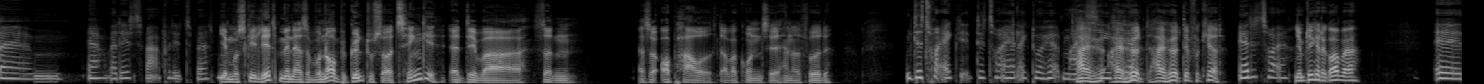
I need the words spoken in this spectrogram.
Øhm, ja, var det et svar på dit spørgsmål? Ja, måske lidt, men altså, hvornår begyndte du så at tænke, at det var sådan, altså ophavet, der var grunden til, at han havde fået det? Det tror jeg ikke, det tror jeg heller ikke, du har hørt mig Har jeg, sige. har, jeg hørt, har jeg hørt det forkert? Der. Ja, det tror jeg. Jamen, det kan det godt være. Øh,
